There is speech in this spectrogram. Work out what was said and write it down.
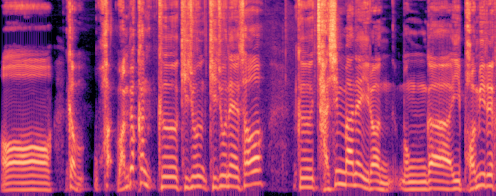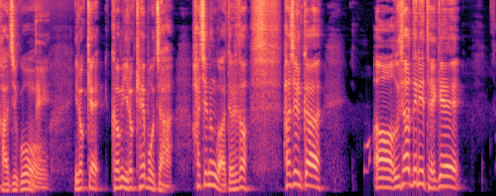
어 그러니까 화- 완벽한 그 기준 기준에서 그 자신만의 이런 뭔가 이 범위를 가지고 네. 이렇게 그럼 이렇게 해보자 하시는 것 같아요. 그래서 사실 그러니까 어 의사들이 되게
